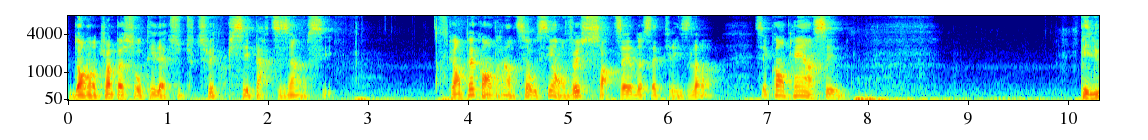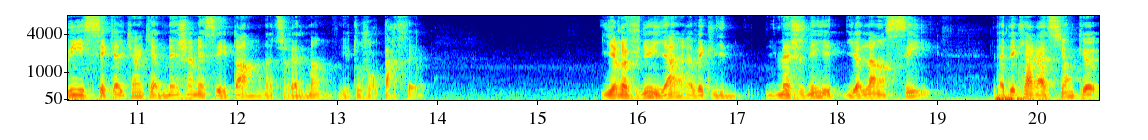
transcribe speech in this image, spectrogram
Donald Trump a sauté là-dessus tout de suite, puis ses partisans aussi. Puis on peut comprendre ça aussi, on veut sortir de cette crise-là, c'est compréhensible. Puis lui, c'est quelqu'un qui admet jamais ses torts, naturellement, il est toujours parfait. Il est revenu hier avec, imaginez, il a lancé la déclaration que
